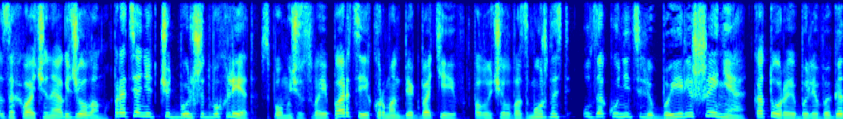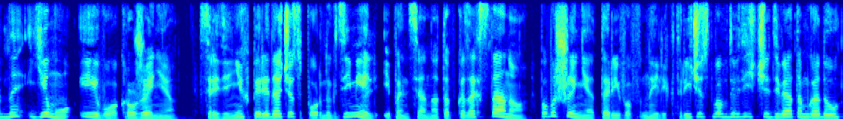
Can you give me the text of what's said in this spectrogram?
захваченный Акджолом, протянет чуть больше двух лет. С помощью своей партии Курманбек Бакеев получил возможность узаконить любые решения, которые были выгодны ему и его окружению. Среди них передача спорных земель и пансионатов Казахстану, повышение тарифов на электричество в 2009 году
